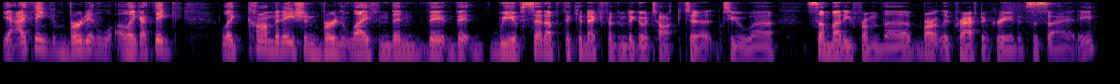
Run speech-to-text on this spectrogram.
Yeah, I think Verdant, like, I think, like combination verdant life, and then they, they we have set up the connect for them to go talk to to uh, somebody from the Bartlett Craft and Creative Society.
